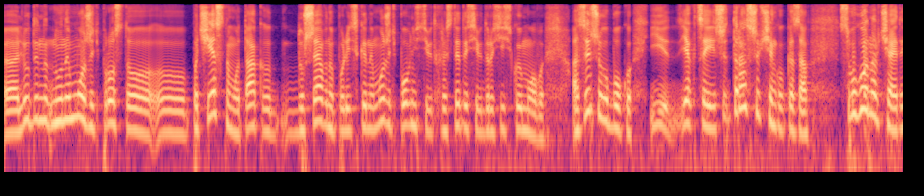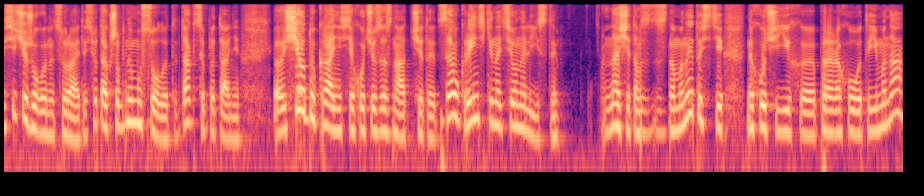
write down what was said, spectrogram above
е, люди ну, не можуть просто по-чесному, так, душевно, по-людськи не можуть повністю відхреститися від російської мови. А з іншого боку, і як цей Тарас Шевченко казав, свого навчайтесь і чужого не цурайтесь, отак, щоб не мусолити, так, це питання. Е, Ще одну крайність я хочу зазначити: це українські націоналісти. Наші там знаменитості, не хочу їх е, перераховувати імена.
